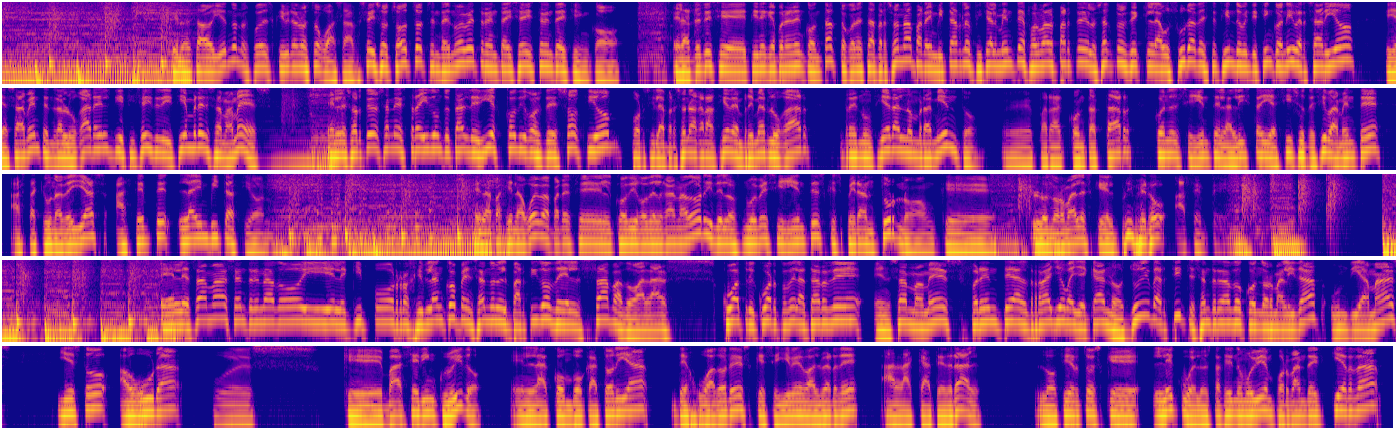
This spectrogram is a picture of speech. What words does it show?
Si nos está oyendo, nos puede escribir a nuestro WhatsApp 688 89 36 35. El Atleti se tiene que poner en contacto con esta persona para invitarle oficialmente a formar parte de los actos de clausura de este 125 aniversario, que ya saben, tendrá lugar el 16 de diciembre en Samamés. En el sorteo se han extraído un total de 10 códigos de socio, por si la persona agraciada en primer lugar renunciara al nombramiento, eh, para contactar con el siguiente en la lista y así sucesivamente hasta que una de ellas acepte la invitación. En la página web aparece el código del ganador y de los nueve siguientes que esperan turno, aunque lo normal es que el primero acepte. En Lezama se ha entrenado hoy el equipo rojiblanco pensando en el partido del sábado a las cuatro y cuarto de la tarde en San Mamés frente al Rayo Vallecano. Juli Berchiche se ha entrenado con normalidad un día más y esto augura pues que va a ser incluido en la convocatoria de jugadores que se lleve Valverde a la catedral. Lo cierto es que Lecue lo está haciendo muy bien por banda izquierda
